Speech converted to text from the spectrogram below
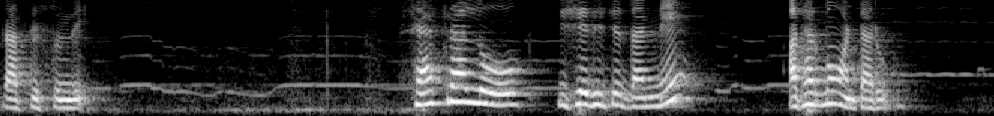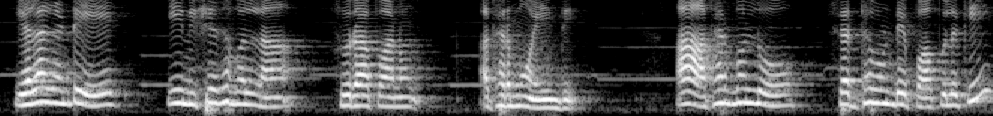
ప్రాప్తిస్తుంది. శాస్త్రాల్లో నిషేధించిన దాన్నే అధర్మం అంటారు. ఎలాగంటే ఈ నిషేధం వలన సురాపానం అధర్మం అయింది. ఆ అధర్మంలో శ్రద్ధ ఉండే పాపులకి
